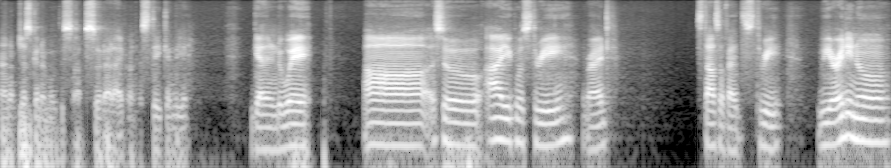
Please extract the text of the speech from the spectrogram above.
And I'm just going to move this up so that I don't mistakenly get in the way. Uh, so i equals 3, right? Starts off at 3. We already know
